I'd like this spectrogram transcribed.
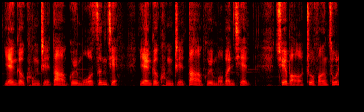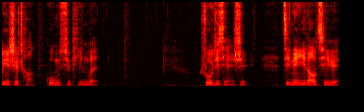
严格控制大规模增建。严格控制大规模搬迁，确保住房租赁市场供需平稳。数据显示，今年一到七月，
